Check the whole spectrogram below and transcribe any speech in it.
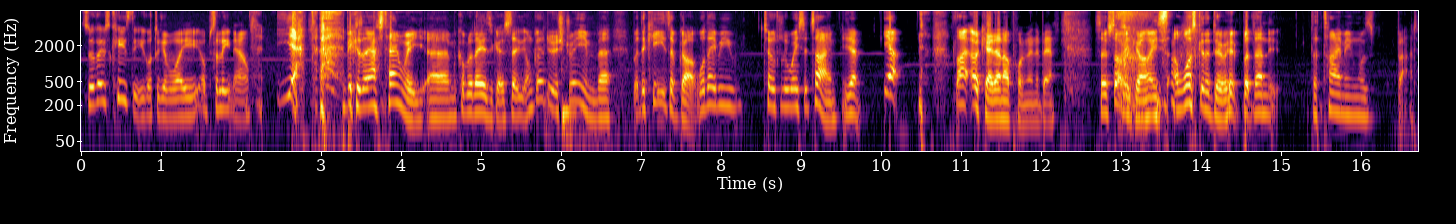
So those keys that you got to give away obsolete now? yeah. because I asked Henry um, a couple of days ago, so I'm going to do a stream, uh, but the keys I've got will they be totally waste of time? Yeah, yeah. like okay, then I'll put them in the bin. So sorry, guys. I was going to do it, but then it, the timing was bad.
